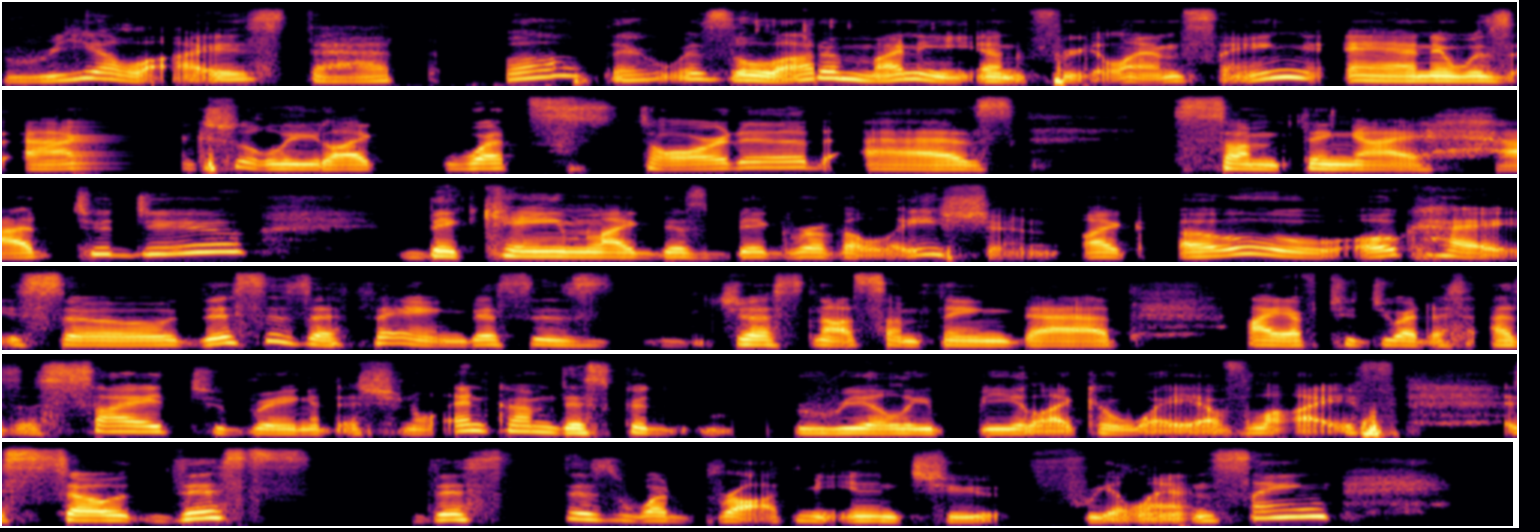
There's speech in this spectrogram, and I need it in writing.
realized that well, there was a lot of money in freelancing, and it was actually like what started as something I had to do became like this big revelation like oh okay so this is a thing. This is just not something that i have to do as a side to bring additional income. This could really be like a way of life. So this this is what brought me into freelancing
